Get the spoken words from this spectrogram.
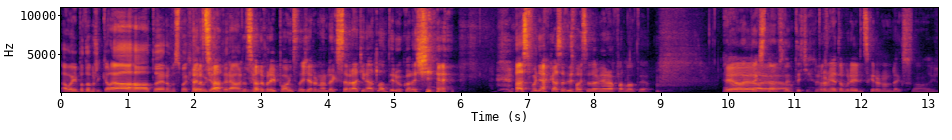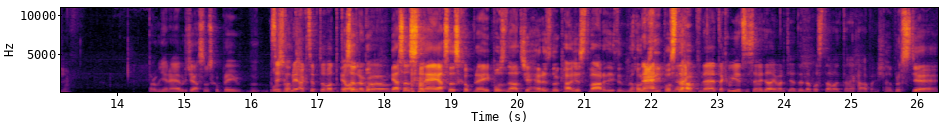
a oni potom říkali, aha, to jenom jsme To je chtěli docela, udělat virální docela hit. dobrý point, takže Ronald Dex se vrátí na Atlantidu, konečně. Aspoň nějaká satisfakce, to mě napadlo, ty jo. Ronald Dex na Atlantidě. Pro mě to bude vždycky Ronald Dex, no, takže. Pro mě ne, protože já jsem schopný Jsi poznat, schopný akceptovat já Kala jsem, Drogo, po, jo? já jsem, ne, já jsem schopný poznat, že herec dokáže stvárnit mnoho různých ne, postav. ne, ne, takový věci se nedělají, Martě, to je ta postava, to nechápeš. To prostě,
